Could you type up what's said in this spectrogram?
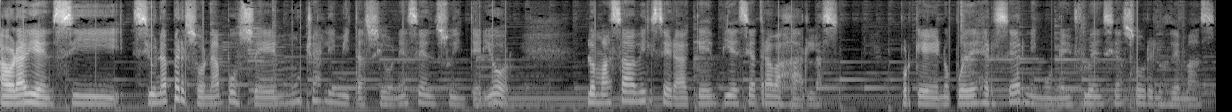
Ahora bien, si, si, una persona posee muchas limitaciones en su interior, lo más hábil será que empiece a trabajarlas, porque no puede ejercer ninguna influencia sobre los demás,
